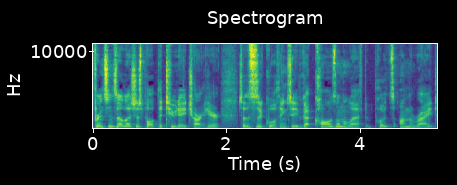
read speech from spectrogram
For instance, though, let's just pull up the two-day chart here. So this is a cool thing. So you've got calls on the left, puts on the right.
